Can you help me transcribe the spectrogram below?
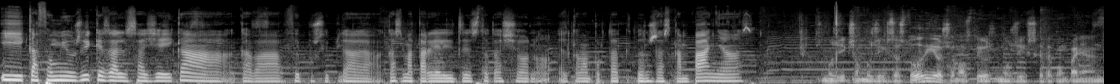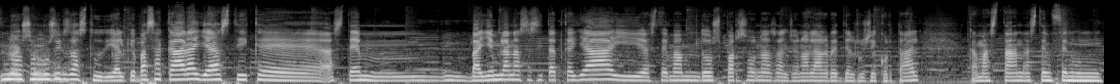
i Cazo Music és el segell que, que va fer possible que es materialitzés tot això, no? el que m'ha portat doncs, les campanyes. Els músics són músics d'estudi o són els teus músics que t'acompanyen en directe? No, són músics d'estudi. El que passa que ara ja estic, eh, estem, veiem la necessitat que hi ha i estem amb dues persones, el Joan Alagret i el Roger Cortal, que m'estan, estem fent un-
